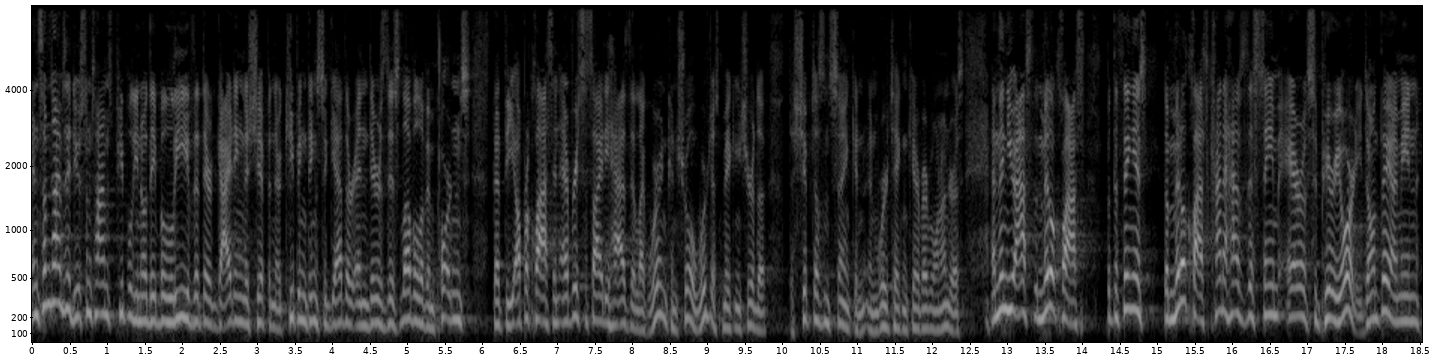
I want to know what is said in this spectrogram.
And sometimes they do. Sometimes people, you know, they believe that they're guiding the ship and they're keeping things together and there's this level of importance that the upper class in every society has. They're like, we're in control. We're just making sure the, the ship doesn't sink and, and we're taking care of everyone under us. And then you ask the middle class, but the thing is, the middle class kind of has this same air of superiority, don't they? I mean,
